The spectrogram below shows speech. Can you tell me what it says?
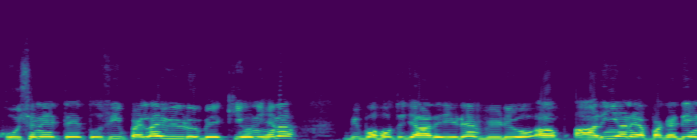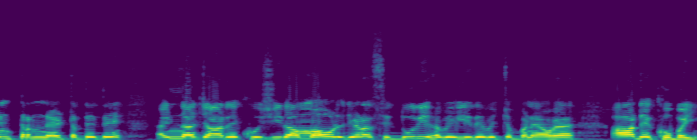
ਖੁਸ਼ ਨੇ, ਤੇ ਤੁਸੀਂ ਪਹਿਲਾਂ ਹੀ ਵੀਡੀਓ ਵੇਖੀ ਹੋਣੀ ਹੈ ਨਾ ਵੀ ਬਹੁਤ ਜ਼ਿਆਦਾ ਜਿਹੜੀਆਂ ਵੀਡੀਓ ਆ ਆ ਰਹੀਆਂ ਨੇ, ਆਪਾਂ ਕਹਿੰਦੇ ਇੰਟਰਨੈਟ ਤੇ ਤੇ ਇੰਨਾ ਜ਼ਿਆਦਾ ਖੁਸ਼ੀ ਦਾ ਮਾਹੌਲ ਜਿਹੜਾ ਸਿੱਧੂ ਦੀ ਹਵੇਲੀ ਦੇ ਵਿੱਚ ਬਣਿਆ ਹੋਇਆ ਆਹ ਦੇਖੋ ਬਈ,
